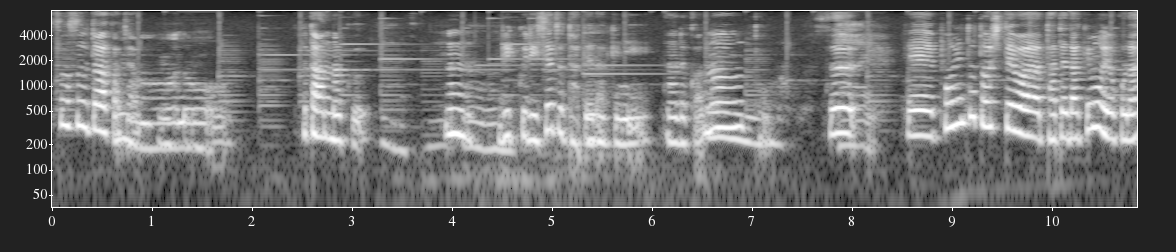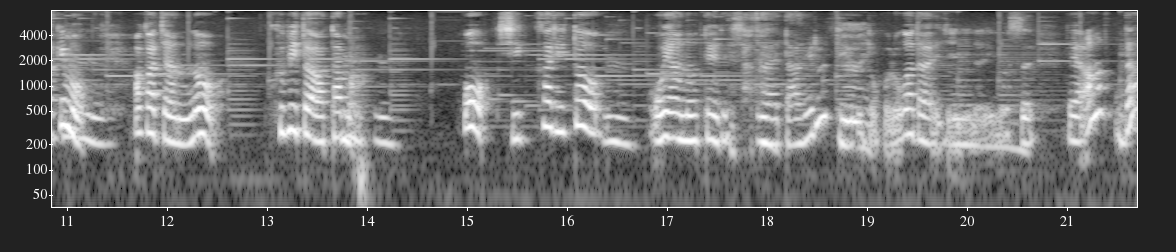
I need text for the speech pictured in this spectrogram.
そうすると赤ちゃんも、あの、負担なく、うん、びっくりせず縦だけになるかなと思います。はいで、えー、ポイントとしては縦だけも横だけも、赤ちゃんの首と頭をしっかりと親の手で支えてあげるっていうところが大事になります。であ抱っ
